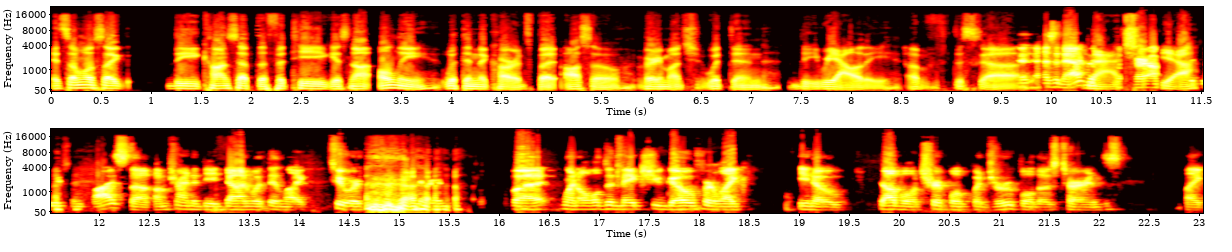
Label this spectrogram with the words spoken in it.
It's almost like the concept of fatigue is not only within the cards, but also very much within the reality of this uh, as an match. I'm yeah, buy stuff. I'm trying to be done within like two or three. but when Oldhim makes you go for like you know double, triple, quadruple those turns, like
